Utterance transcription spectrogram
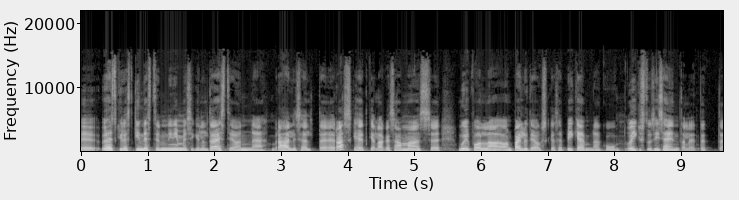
ühest küljest kindlasti on inimesi, kellel tõesti on eh, rahaliselt eh, raske hetkel, aga samas võib-olla on paljude jaoks ka see pigem nagu õigustus iseendale, et, et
